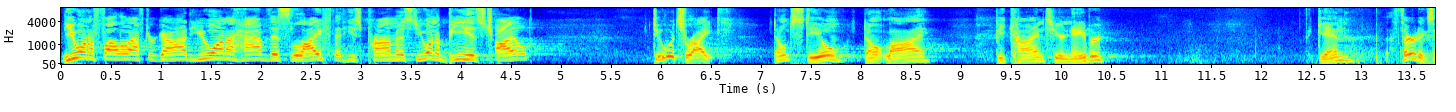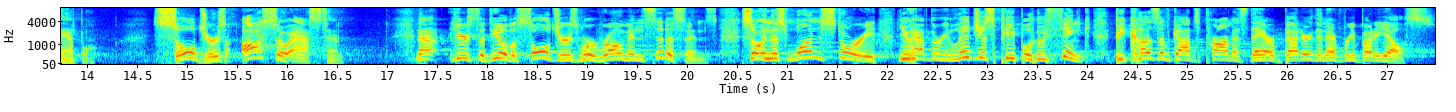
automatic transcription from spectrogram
You want to follow after God? You want to have this life that He's promised? You want to be His child? Do what's right. Don't steal. Don't lie. Be kind to your neighbor. Again, the third example. Soldiers also asked him, now, here's the deal the soldiers were Roman citizens. So, in this one story, you have the religious people who think because of God's promise, they are better than everybody else.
